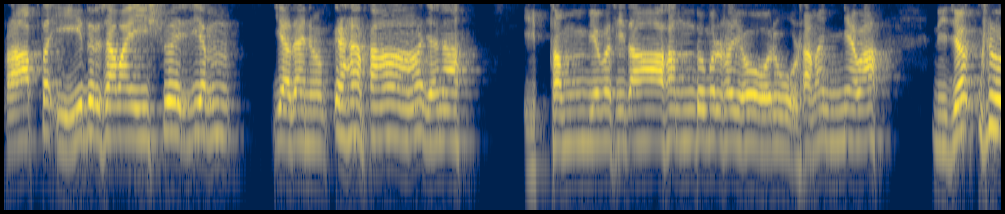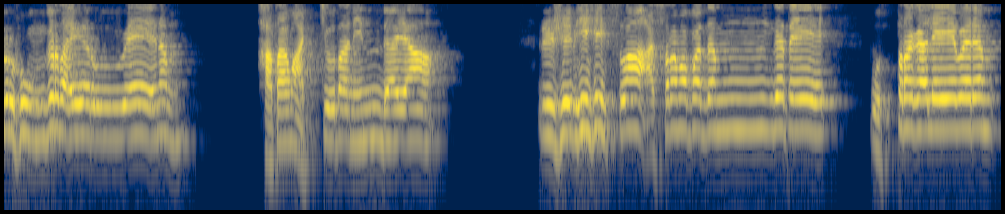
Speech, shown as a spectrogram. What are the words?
പ്രാപ്ത ഈദൃശമൈശ്വര്യം യദനുഗ്രഹഭാജന. ഇത്തം വ്യവസിതാഹന്തു മൃഷയോരൂഢമന്യവ നിജഘ്നുർഹുങ്കൃതൈർവേനം ഹതമച്യുതനിന്ദയാ. ഋഷിഭിः സ്വാശ്രമപദം ഗതേ പുത്രകലേവരം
